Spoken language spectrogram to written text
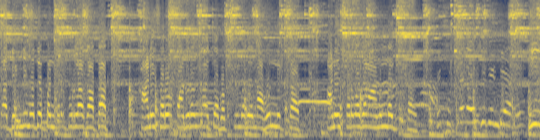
या दिंडीमध्ये पंढरपूरला जातात आणि सर्व पांडुरंगाच्या भक्तीमध्ये नाहून निघतात आणि सर्वजण आनंद घेतात हे ही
